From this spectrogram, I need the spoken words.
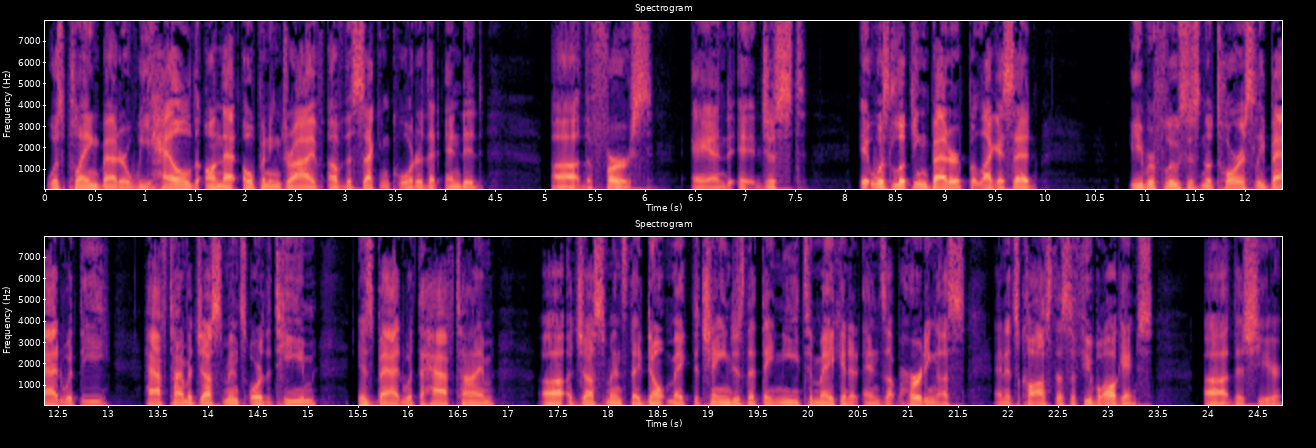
was playing better. We held on that opening drive of the second quarter that ended uh, the first, and it just it was looking better. But like I said, Eberflus is notoriously bad with the halftime adjustments, or the team is bad with the halftime uh, adjustments. They don't make the changes that they need to make, and it ends up hurting us. And it's cost us a few ball games uh, this year.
